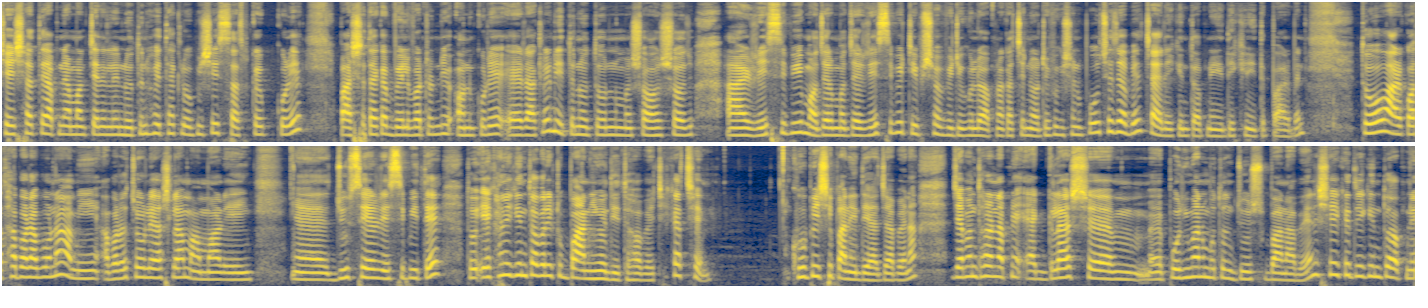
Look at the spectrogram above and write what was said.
সেই সাথে আপনি আমার চ্যানেলে নতুন হয়ে থাকলে অবশ্যই সাবস্ক্রাইব করে পাশে থাকা বেল বাটনটি অন করে রাখলে নিত্য নতুন সহজ সহজ, আর রেসিপি মজার মজার রেসিপি টিপস সব ভিডিওগুলো আপনার কাছে নোটিফিকেশন পৌঁছে যাবে। চাইলে কিন্তু আপনি দেখে নিতে পারবেন। তো আর কথা বাড়াবো না। আমি আবারও চলে আসলাম আমার এই জুসের রেসিপিতে তো এখানে কিন্তু আবার একটু পানিও দিতে হবে, ঠিক আছে? খুব বেশি পানি দেওয়া যাবে না। যেমন ধরেন আপনি এক গ্লাস পরিমাণ মতন জুস বানাবেন, সেক্ষেত্রে কিন্তু আপনি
